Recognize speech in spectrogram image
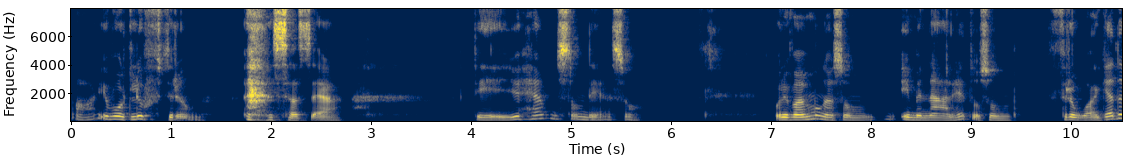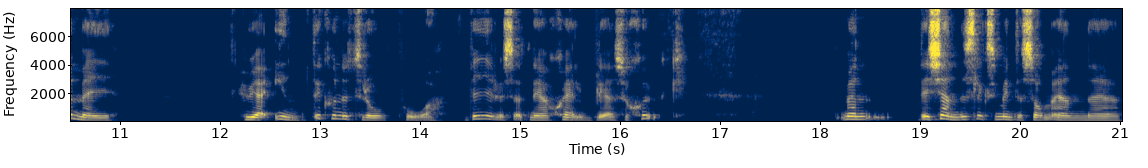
ja, i vårt luftrum så att säga. Det är ju hemskt om det är så. Och det var många som i min närhet och som frågade mig hur jag inte kunde tro på viruset när jag själv blev så sjuk. Men det kändes liksom inte som en eh,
